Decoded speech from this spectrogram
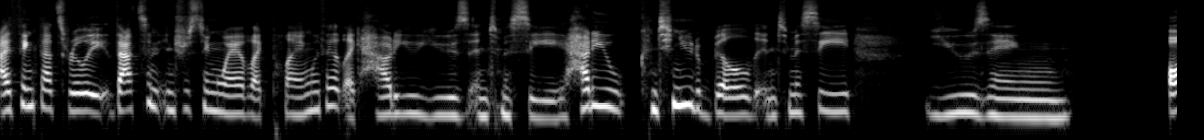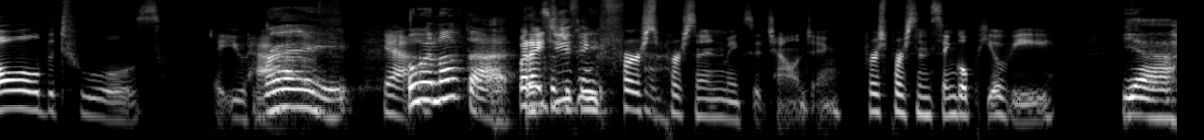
I think that's really that's an interesting way of like playing with it. Like how do you use intimacy? How do you continue to build intimacy using all the tools that you have? Right. Yeah. Oh, I love that. But That's I do think first person makes it challenging. First person single POV Yeah.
